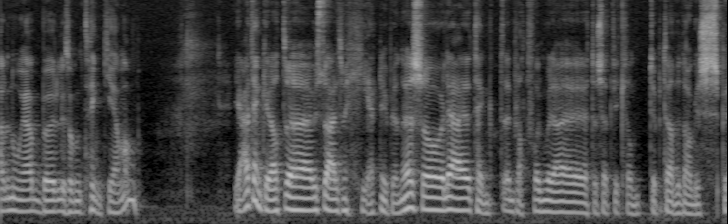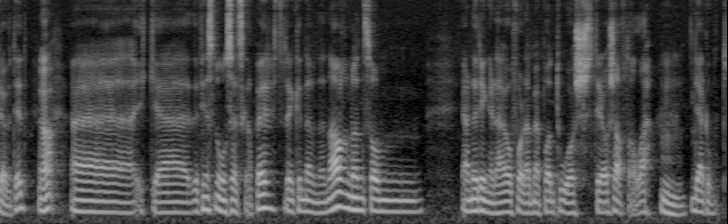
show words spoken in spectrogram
er det noe jeg bør liksom tenke gjennom? Jeg tenker at uh, Hvis du er liksom helt nybegynner, så ville jeg tenkt en plattform hvor jeg rett og slett fikk sånn type 30 dagers prøvetid. Ja. Uh, ikke, det finnes noen selskaper, jeg trenger ikke nevne navn, men som gjerne ringer deg og får deg med på en toårs, treårs avtale. Mm. Det er dumt.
